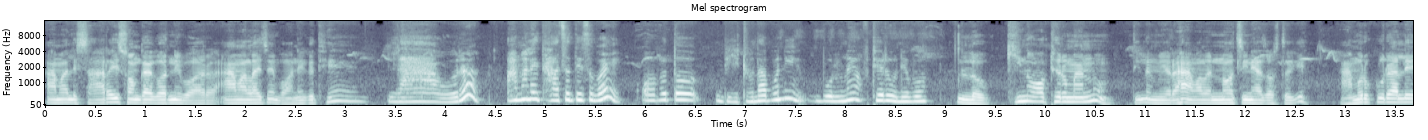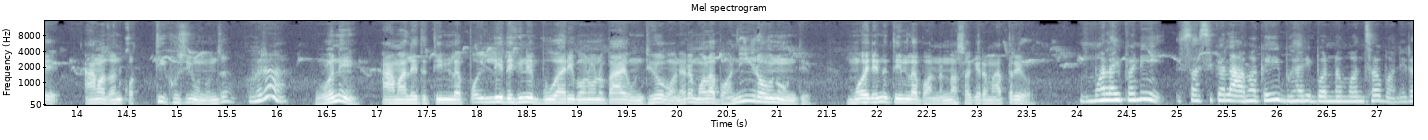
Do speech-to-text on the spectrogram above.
आमाले साह्रै शङ्का गर्ने भएर आमालाई चाहिँ भनेको थिएँ। ला हो र आमालाई थाहा छ त्यसो भए? अब त भेट हुँदा पनि बोल्नु अप्ठ्यारो हुने भयो। लौ किन अप्ठ्यारो मान्नु? किन मेरो आमालाई नचिन्या जस्तो कि। हाम्रो कुराले आमा झन् कति खुसी हुनुहुन्छ। हो र हो नि? आमाले त तिमीलाई पहिल्यैदेखि नै बुहारी बनाउन पाए हुन्थ्यो भनेर मलाई भनिरहनु हुन्थ्यो मैले नै तिमीलाई भन्न नसकेर मात्रै हो। मलाई पनि शशिकला आमाकै बुहारी बन्न मन छ भनेर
